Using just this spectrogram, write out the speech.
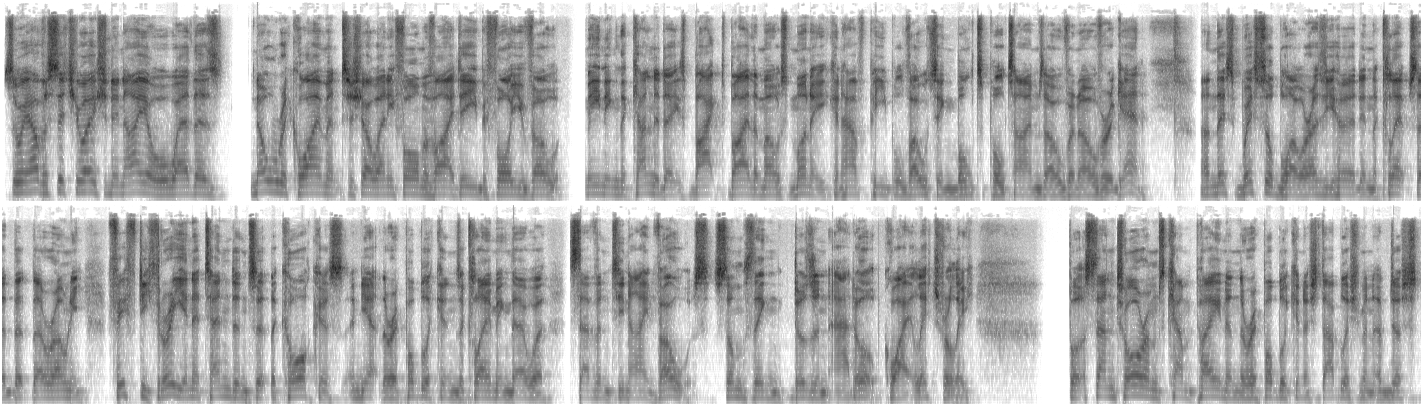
So we have a situation in Iowa where there's no requirement to show any form of ID before you vote, meaning the candidates backed by the most money can have people voting multiple times over and over again. And this whistleblower, as you heard in the clip, said that there were only 53 in attendance at the caucus, and yet the Republicans are claiming there were 79 votes. Something doesn't add up, quite literally. But Santorum's campaign and the Republican establishment have just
